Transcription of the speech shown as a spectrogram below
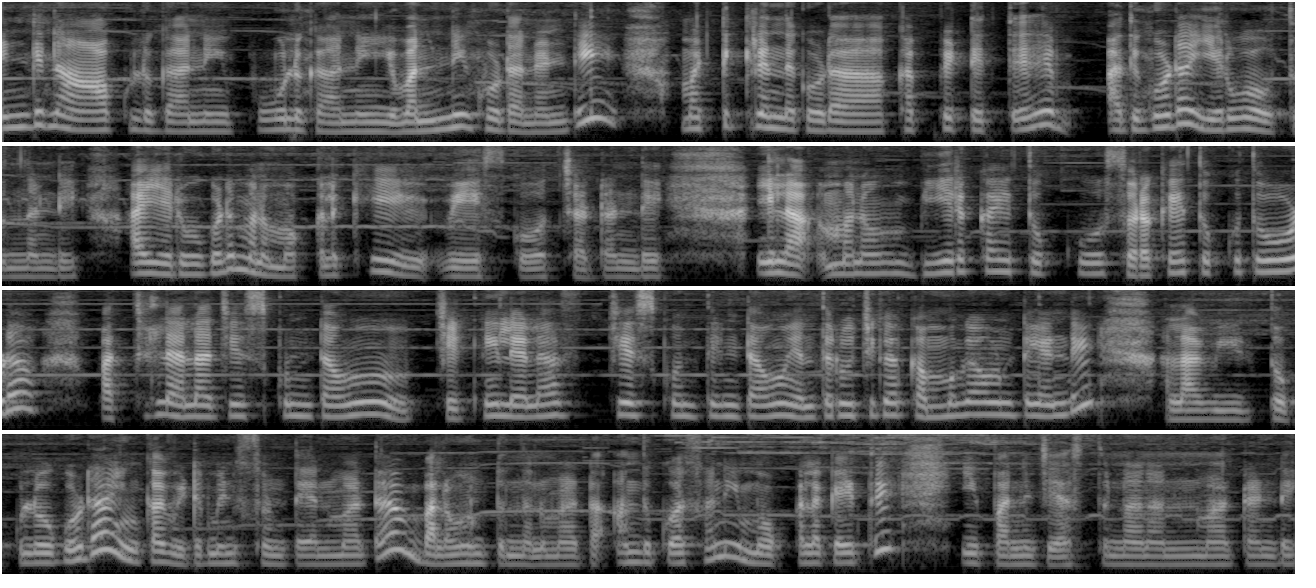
ఎండిన ఆకులు కానీ పూలు కానీ ఇవన్నీ కూడానండి మట్టి క్రింద కూడా కప్పెట్టితే అది కూడా ఎరువు అవుతుందండి. ఆ ఎరువు కూడా మన మొక్కలకి వేసుకోవచ్చటండి. ఇలా మనం బీరకాయ తొక్కు సొరకాయ తొక్కుతో కూడా పచ్చళ్ళు ఎలా చేసుకుంటాము చట్నీలు ఎలా చేసుకొని తింటాము. ఎంత రుచిగా కమ్మగా ఉంటాయండి. అలా వీ తొక్కులో కూడా ఇంకా విటమిన్స్ ఉంటాయి అన్నమాట బలం ఉంటుందన్నమాట. అందుకోసం ఈ మొక్కలకైతే ఈ పని చేస్తున్నాను అనమాట అండి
